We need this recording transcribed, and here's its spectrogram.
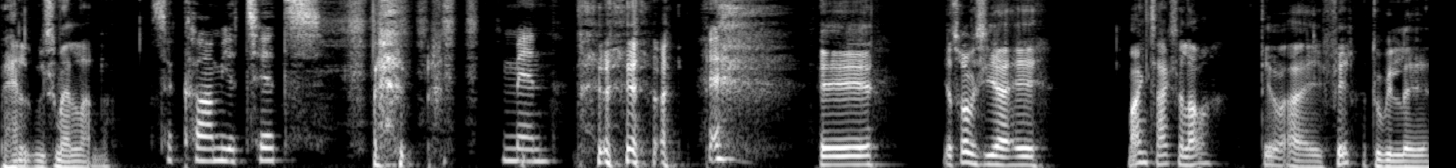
behandle dem ligesom alle andre. Så calm your tits. Men øh, jeg tror, vi siger øh, mange tak til Laura. Det var øh, fedt, at du ville, øh, jeg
